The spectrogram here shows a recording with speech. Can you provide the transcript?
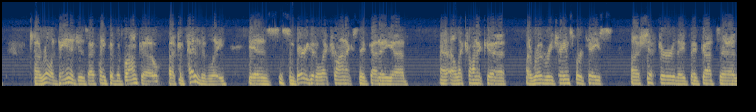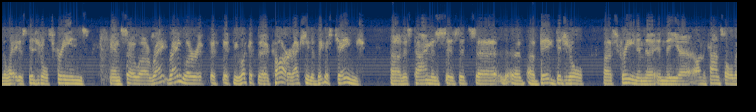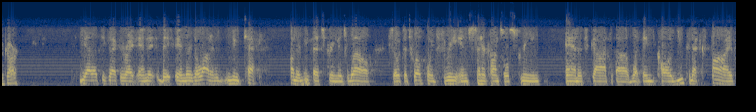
the real advantages I think of the Bronco competitively is some very good electronics. They've got a uh, electronic rotary transfer case shifter. They've they've got the latest digital screens. And so Wrangler, if, you look at the car, actually the biggest change this time is is it's uh, a, a big digital uh, screen in the in the uh, on the console of the car. Yeah, that's exactly right. And it, they, and there's a lot of new tech underneath that screen as well. So it's a 12.3 inch center console screen, and it's got uh, what they call Uconnect 5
